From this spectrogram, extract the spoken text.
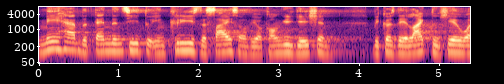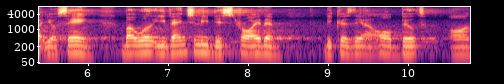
may have the tendency to increase the size of your congregation because they like to hear what you're saying, but will eventually destroy them because they are all built on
